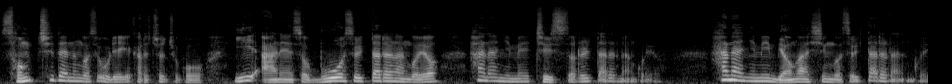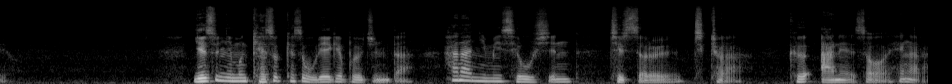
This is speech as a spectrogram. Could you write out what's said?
성취되는 것을 우리에게 가르쳐 주고 이 안에서 무엇을 따르는 거예요? 하나님의 질서를 따르는 거예요. 하나님이 명하신 것을 따르라는 거예요. 예수님은 계속해서 우리에게 보여줍니다. 하나님이 세우신 질서를 지켜라. 그 안에서 행하라.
